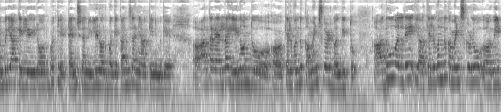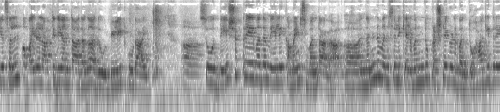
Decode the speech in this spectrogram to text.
ನಿಮಗೆ ಯಾಕೆ ಇಲ್ಲಿ ಇರೋರ್ ಬಗ್ಗೆ ಟೆನ್ಷನ್ ಇಲ್ಲಿರೋರ್ ಬಗ್ಗೆ ಕನ್ಸರ್ನ್ ಯಾಕೆ ನಿಮಗೆ ಆ, ಥರ ಎಲ್ಲ ಏನೊಂದು ಆ, ಕೆಲವೊಂದು ಕಮೆಂಟ್ಸ್ಗಳು ಬಂದಿತ್ತು. ಅದು ಅಲ್ಲದೆ ಕೆಲವೊಂದು ಕಮೆಂಟ್ಸ್ಗಳು ವಿಡಿಯೋ ಸ್ವಲ್ಪ ವೈರಲ್ ಆಗ್ತಿದೆ ಅಂತ ಆದಾಗ ಅದು ಡಿಲೀಟ್ ಕೂಡ ಆಯಿತು. ಸೊ ದೇಶ ಪ್ರೇಮದ ಮೇಲೆ ಕಮೆಂಟ್ಸ್ ಬಂದಾಗ ನನ್ನ ಮನಸ್ಸಲ್ಲಿ ಕೆಲವೊಂದು ಪ್ರಶ್ನೆಗಳು ಬಂತು. ಹಾಗಿದ್ರೆ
